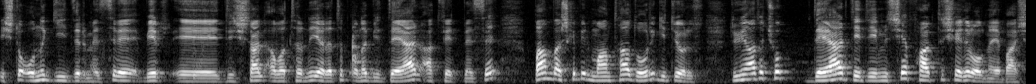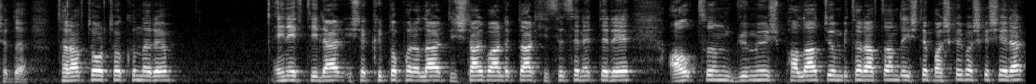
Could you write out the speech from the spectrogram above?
işte onu giydirmesi ve bir e, dijital avatarını yaratıp ona bir değer atfetmesi bambaşka bir mantığa doğru gidiyoruz. Dünyada çok değer dediğimiz şey farklı şeyler olmaya başladı. Taraftar tokenları, NFT'ler, işte kripto paralar, dijital varlıklar, hisse senetleri, altın, gümüş, paladyum bir taraftan da işte başka başka şeyler.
